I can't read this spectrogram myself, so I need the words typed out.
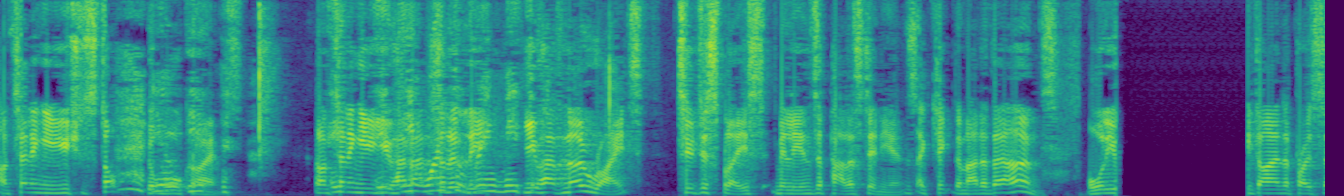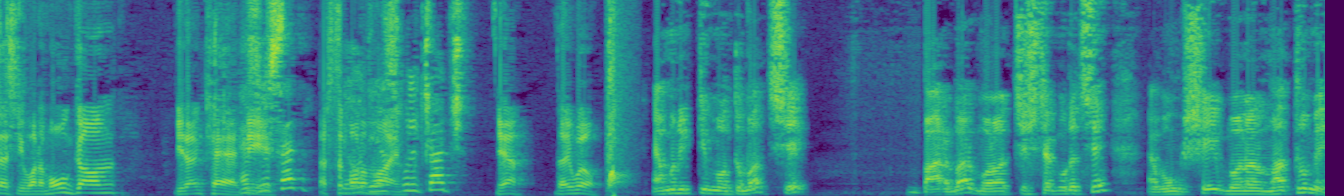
I'm telling you you should stop your You- war you- crimes. I'm telling you you you have to absolutely bring me to- you have no right to displace millions of Palestinians and kick them out of their homes. All you die in the process. You want them all gone. You don't care. do As you said, That's the, the bottom audience line. will judge. Yeah, they will. এমন একটি মতবাদ সে বারবার বলার চেষ্টা করেছে এবং সেই বলার মাধ্যমে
